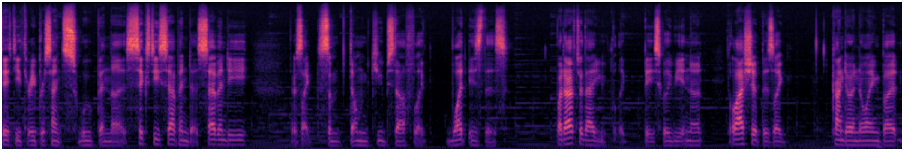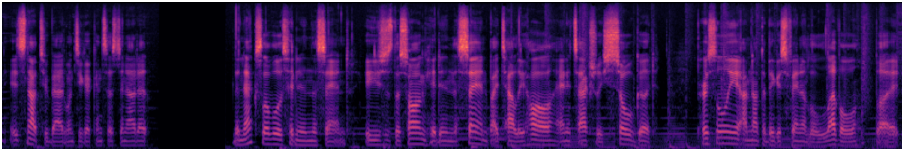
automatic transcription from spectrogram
53% swoop and the 67 to 70. There's like some dumb cube stuff. Like, what is this? But after that, you've like basically beaten it. The last ship is like kind of annoying, but it's not too bad once you get consistent at it. The next level is Hidden in the Sand. It uses the song Hidden in the Sand by Tally Hall, and it's actually so good. Personally, I'm not the biggest fan of the level, but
